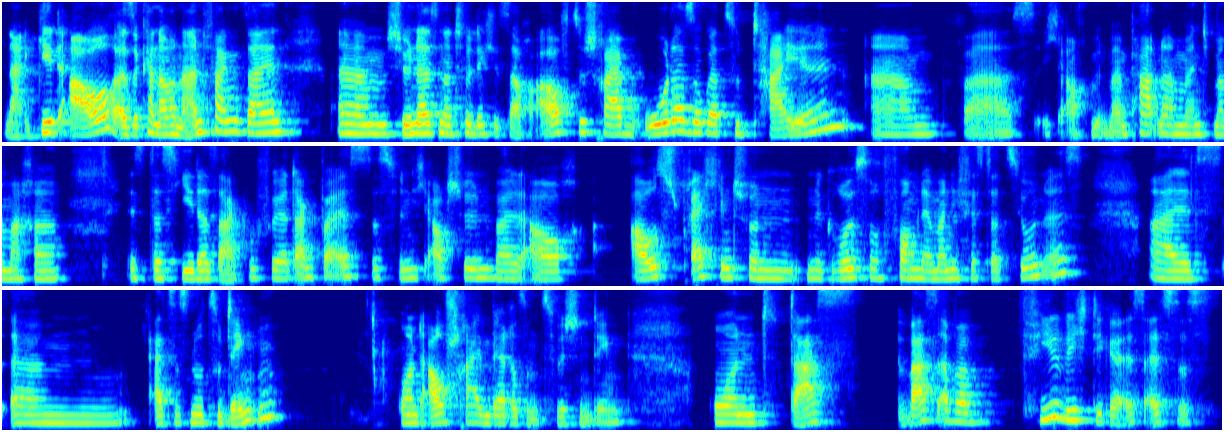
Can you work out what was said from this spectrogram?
Nein, geht auch, also kann auch ein Anfang sein. Ähm, schöner ist natürlich, es auch aufzuschreiben oder sogar zu teilen. Ähm, was ich auch mit meinem Partner manchmal mache, ist, dass jeder sagt, wofür er dankbar ist. Das finde ich auch schön, weil auch Aussprechen schon eine größere Form der Manifestation ist, als, ähm, als es nur zu denken. Und Aufschreiben wäre so ein Zwischending. Und das, was aber viel wichtiger ist, als das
